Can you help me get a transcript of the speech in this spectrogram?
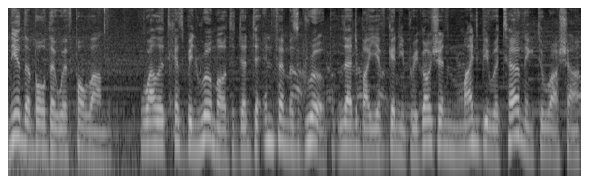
near the border with Poland. While it has been rumored that the infamous group led by Yevgeny Prigozhin might be returning to Russia,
